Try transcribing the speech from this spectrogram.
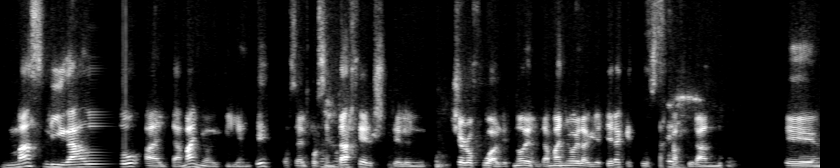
más ligado al tamaño del cliente, o sea, el porcentaje del share of wallet, ¿no? Del tamaño de la billetera que tú estás capturando. Eh,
